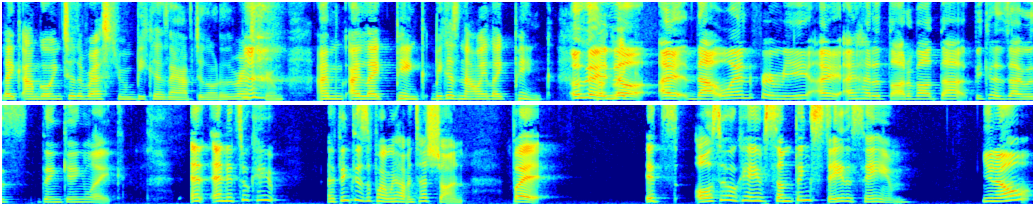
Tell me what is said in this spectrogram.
like I'm going to the restroom because I have to go to the restroom. I'm I like pink because now I like pink. Okay, uh, no, like, I that one for me, I I had a thought about that because I was thinking like, and and it's okay. I think there's a point we haven't touched on, but it's also okay if some things stay the same. You know,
